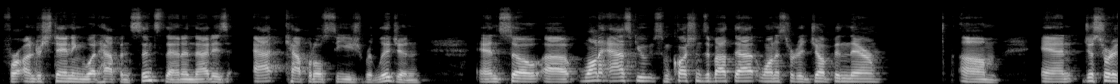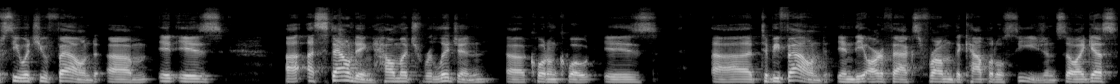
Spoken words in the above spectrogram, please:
for understanding what happened since then, and that is at Capitol siege religion. And so, uh, want to ask you some questions about that. Want to sort of jump in there, um, and just sort of see what you found. Um, it is uh, astounding how much religion, uh, quote unquote, is uh, to be found in the artifacts from the Capitol siege. And so, I guess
